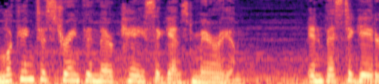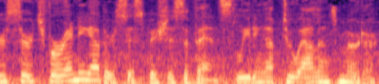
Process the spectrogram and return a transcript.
Looking to strengthen their case against Miriam, investigators search for any other suspicious events leading up to Alan's murder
